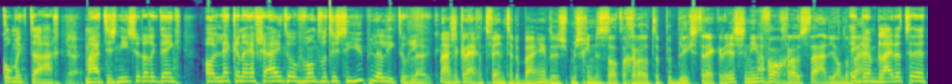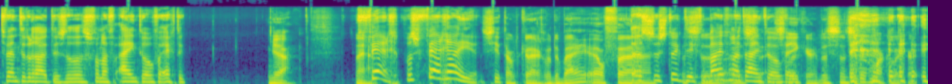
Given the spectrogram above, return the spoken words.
kom ik daar. Ja. Maar het is niet zo dat ik denk, oh lekker naar FC Eindhoven, want wat is de Jupiler League toch leuk? Nou, ze krijgen Twente erbij. Dus misschien is dat een grote publiekstrekker is. In ieder geval een groot stadion erbij. Ik ben blij dat eh, Twente eruit is. Dat is vanaf Eindhoven echt een Ja, Nou ja. ver. was ver rijden. Sittard krijgen we erbij. Of, eh, Dat is een stuk dichterbij eh, vanuit eh, Eindhoven. Zeker, dat is een stuk makkelijker.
